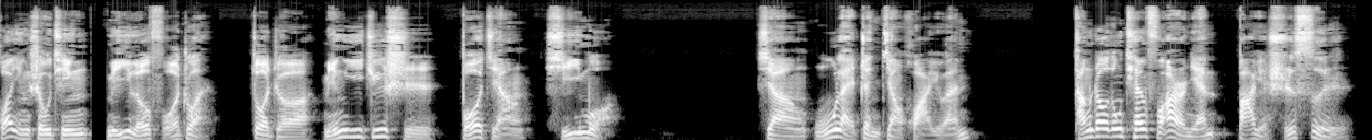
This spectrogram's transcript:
欢迎收听《弥勒佛传》，作者名医居士播讲。西末，向无赖镇将化缘。唐昭宗天复二年八月十四日，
